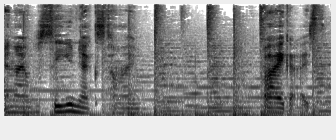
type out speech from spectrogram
and I will see you next time. Bye, guys.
